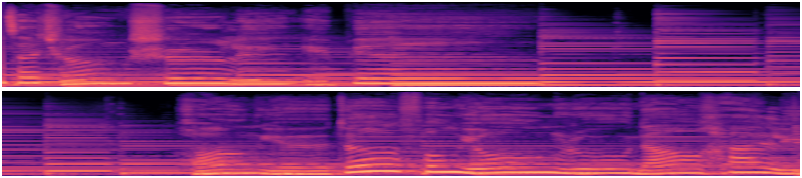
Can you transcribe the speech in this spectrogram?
在城市另一边，荒野的风涌入脑海里，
